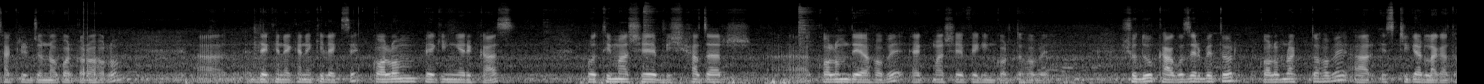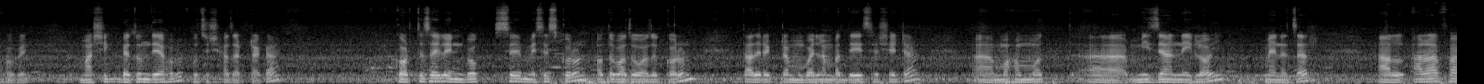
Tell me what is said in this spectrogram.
চাকরির জন্য অফার করা হলো। দেখেন এখানে কি লেখছে, কলম প্যাকিংয়ের কাজ, প্রতি মাসে বিশ হাজার কলম দেয়া হবে, এক মাসে প্যাকিং করতে হবে। শুধু কাগজের ভেতর কলম রাখতে হবে আর স্টিকার লাগাতে হবে। মাসিক বেতন দেওয়া হবে পঁচিশ হাজার টাকা। করতে চাইলে ইনবক্সে মেসেজ করুন অথবা যোগাযোগ করুন। তাদের একটা মোবাইল নাম্বার দিয়েছে সেটা Mohammad Mizan Niloy manager Al Arafa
